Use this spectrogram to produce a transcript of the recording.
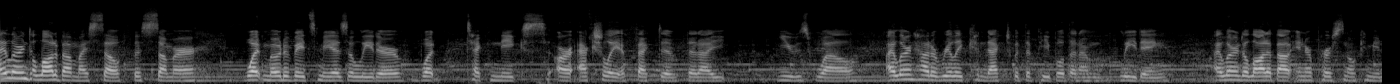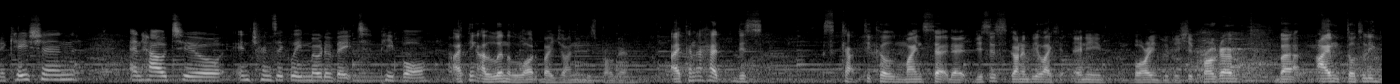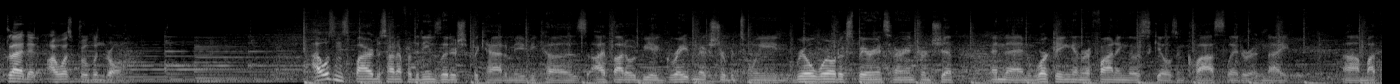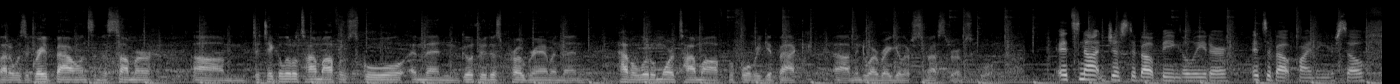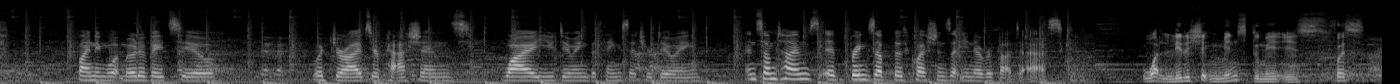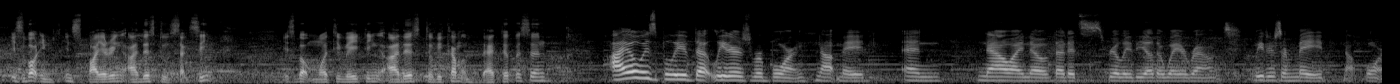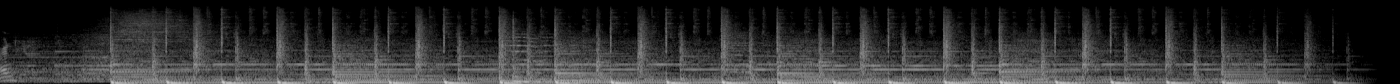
I learned a lot about myself this summer, what motivates me as a leader, what techniques are actually effective that I use well. I learned how to really connect with the people that I'm leading. I learned a lot about interpersonal communication and how to intrinsically motivate people. I think I learned a lot by joining this program. I kind of had this skeptical mindset that this is going to be like any boring leadership program, but I'm totally glad that I was proven wrong. I was inspired to sign up for the Dean's Leadership Academy because I thought it would be a great mixture between real world experience in our internship and then working and refining those skills in class later at night. Um, I thought it was a great balance in the summer um, to take a little time off of school and then go through this program and then have a little more time off before we get back um, into our regular semester of school. It's not just about being a leader, it's about finding yourself, finding what motivates you, what drives your passions, why are you doing the things that you're doing? And sometimes it brings up those questions that you never thought to ask. What leadership means to me is first, it's about inspiring others to succeed. It's about motivating others to become a better person. I always believed that leaders were born, not made. And now I know that it's really the other way around. Leaders are made, not born.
